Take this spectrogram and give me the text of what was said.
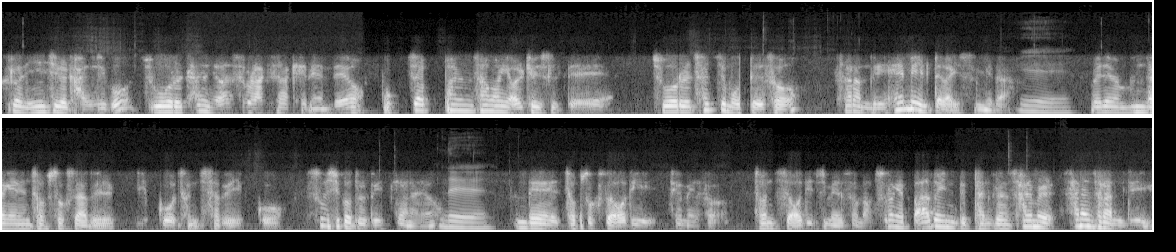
그런 인식을 가지고 주어를 찾는 연습을 하기 시작해야 되는데요. 복잡한 상황에 얽혀 있을 때 주어를 찾지 못해서 사람들이 헤매일 때가 있습니다. 예. 왜냐하면 문장에는 접속사도 있고 전치사도 있고 수식어들도 있잖아요. 네. 근데 접속사 어디쯤에서 전치사 어디쯤에서 막 수렁에 빠져 있는 듯한 그런 삶을 사는 사람들이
